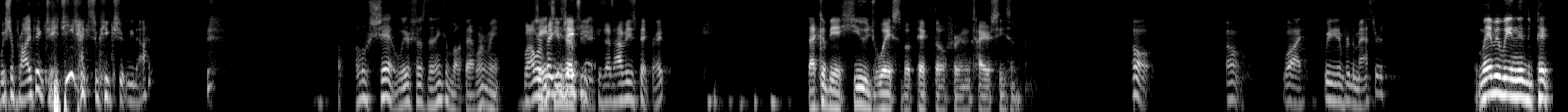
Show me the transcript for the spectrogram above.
We should probably pick JT next week, should we not? Oh, shit. We were supposed to think about that, weren't we? Well, we're JT's picking JT because that's obvious pick, right? That could be a huge waste of a pick, though, for an entire season. Oh, oh, why? We need him for the Masters. Maybe we need to pick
